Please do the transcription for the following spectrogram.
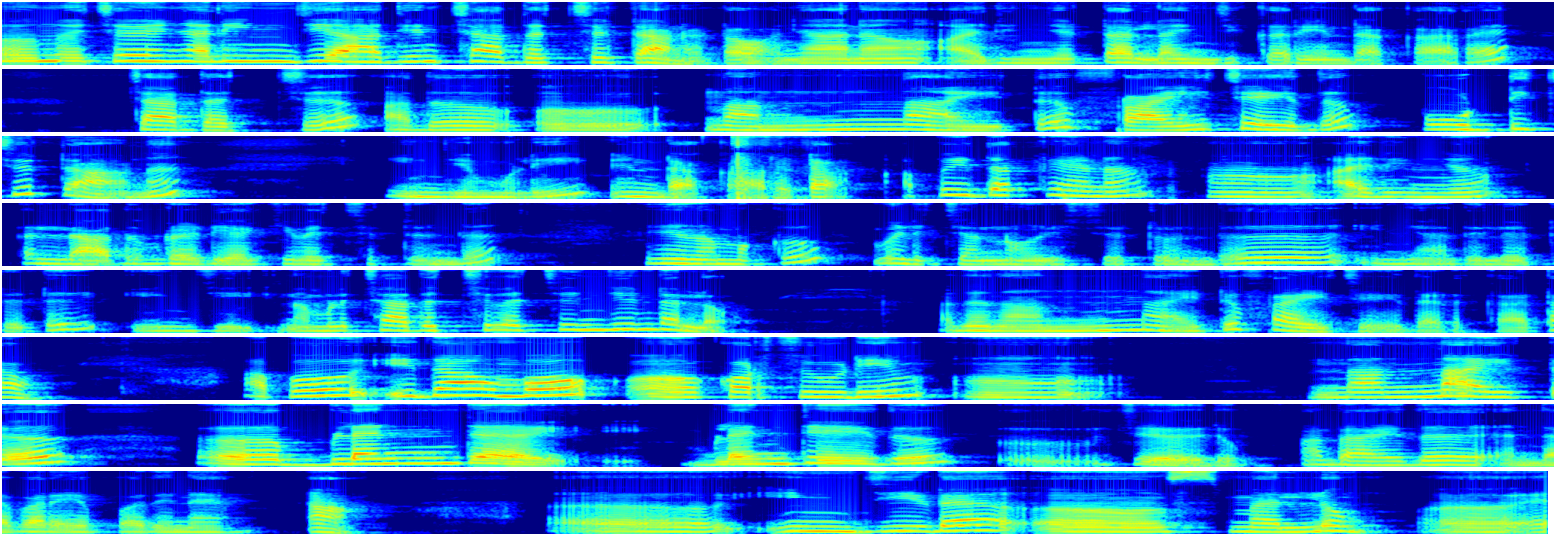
എന്ന് വെച്ച് കഴിഞ്ഞാൽ ഇഞ്ചി ആദ്യം ചതച്ചിട്ടാണ് കേട്ടോ ഞാൻ അരിഞ്ഞിട്ടല്ല ഇഞ്ചിക്കറി ഉണ്ടാക്കാറ് ചതച്ച് അത് നന്നായിട്ട് ഫ്രൈ ചെയ്ത് പൊടിച്ചിട്ടാണ് ഇഞ്ചിമുളി ഉണ്ടാക്കാറ് കേട്ടോ അപ്പോൾ ഇതൊക്കെയാണ് അരിഞ്ഞ് എല്ലാതും റെഡിയാക്കി വെച്ചിട്ടുണ്ട്. ഇനി നമുക്ക് വെളിച്ചെണ്ണ ഒഴിച്ചിട്ടുണ്ട്. ഇനി അതിലിട്ടിട്ട് ഇഞ്ചി നമ്മൾ ചതച്ച് വെച്ച ഇഞ്ചി ഉണ്ടല്ലോ അത് നന്നായിട്ട് ഫ്രൈ ചെയ്തെടുക്കുക കേട്ടോ. അപ്പോൾ ഇതാവുമ്പോൾ കുറച്ചുകൂടിയും നന്നായിട്ട് ബ്ലെൻഡ് ബ്ലെൻഡ് ചെയ്ത് ചേരും. അതായത് എന്താ പറയുക ഇപ്പോൾ അതിനെ ആ ഇഞ്ചിയുടെ സ്മെല്ലും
